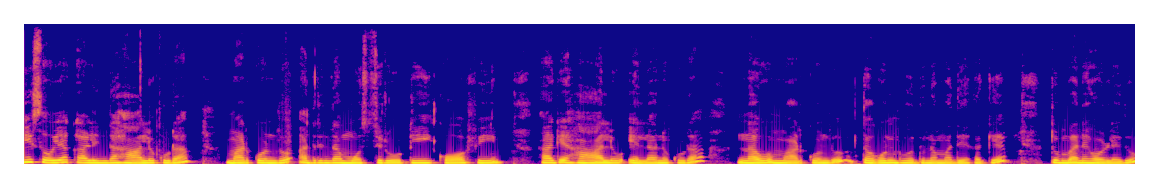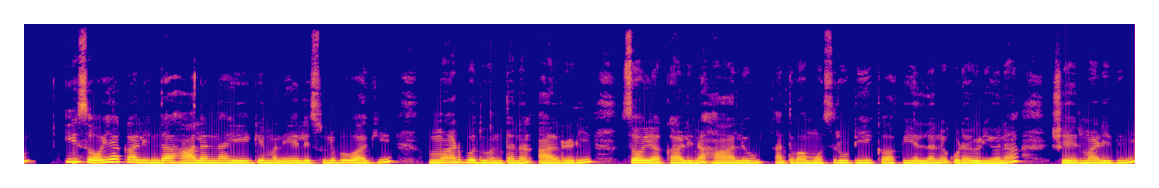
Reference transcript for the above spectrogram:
ಈ ಸೋಯಾ ಕಾಳಿಂದ ಹಾಲು ಕೂಡ ಮಾಡಿಕೊಂಡು ಅದರಿಂದ ಮೊಸರು, ಟೀ, ಕಾಫಿ, ಹಾಗೆ ಹಾಲು ಎಲ್ಲನೂ ಕೂಡ ನಾವು ಮಾಡಿಕೊಂಡು ತಗೊಳ್ಬೋದು ನಮ್ಮ ದೇಹಕ್ಕೆ ತುಂಬಾ ಒಳ್ಳೆಯದು ಈ ಸೋಯಾ ಕಾಳಿಂದ ಹಾಲನ್ನು ಹೇಗೆ ಮನೆಯಲ್ಲಿ ಸುಲಭವಾಗಿ ಮಾಡ್ಬೋದು ಅಂತ ನಾನು ಆಲ್ರೆಡಿ ಸೋಯಾ ಕಾಳಿನ ಹಾಲು ಅಥವಾ ಮೊಸರು, ಟೀ, ಕಾಫಿ ಎಲ್ಲನೂ ಕೂಡ ವಿಡಿಯೋನ ಶೇರ್ ಮಾಡಿದ್ದೀನಿ.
